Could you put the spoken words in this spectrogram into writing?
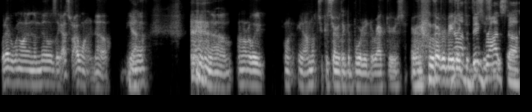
whatever went on in the mills. Like that's what I want to know. You yeah. know, um, I don't really want, you know, I'm not too concerned with like the board of directors or whoever made no, like the, the big broad stuff.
